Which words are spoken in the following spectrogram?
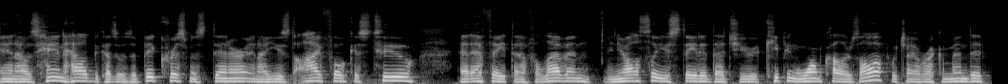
and I was handheld because it was a big Christmas dinner and I used eye focus 2 at f8 to f11 and you also you stated that you're keeping warm colors off which I recommended.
